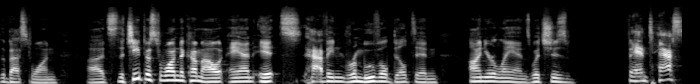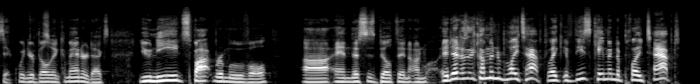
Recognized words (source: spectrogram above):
the best one. Uh, it's the cheapest one to come out, and it's having removal built in on your lands, which is fantastic when you're building commander decks. You need spot removal. Uh, and this is built in on it doesn't come into play tapped. Like if these came into play tapped,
